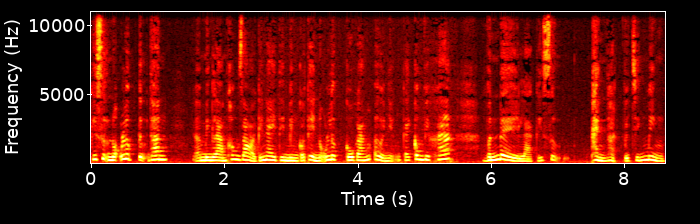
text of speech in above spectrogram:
cái sự nỗ lực tự thân à, mình làm không giỏi cái này thì mình có thể nỗ lực cố gắng ở những cái công việc khác vấn đề là cái sự thành thật với chính mình yeah.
